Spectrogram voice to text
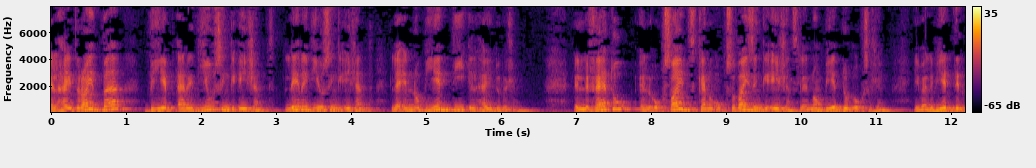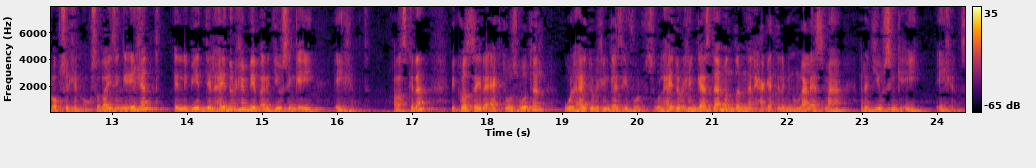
ال hydride بقى بيبقى reducing agent ليه reducing agent لأنه بيدي الهيدروجين. اللي فاتوا ال oxides كانوا oxidizing agents لأنهم بيدوا الأكسجين. يبقى اللي بيدي الأكسجين oxidizing agent اللي بيدي الهيدروجين بيبقى reducing إيه؟ agent خلاص كده؟ because they react with water وال hydrogen gas evolves. وال hydrogen gas ده من ضمن الحاجات اللي بنقول عليها اسمها reducing إيه؟ agents.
